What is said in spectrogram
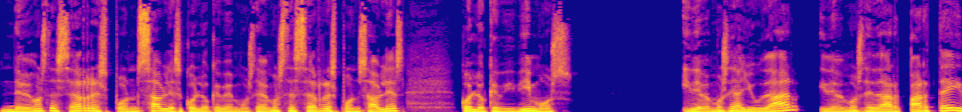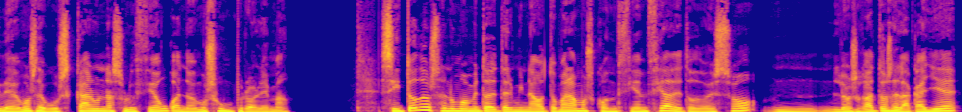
Debemos de ser responsables con lo que vemos, debemos de ser responsables con lo que vivimos y debemos de ayudar y debemos de dar parte y debemos de buscar una solución cuando vemos un problema. Si todos en un momento determinado tomáramos conciencia de todo eso, mm, los gatos de la calle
